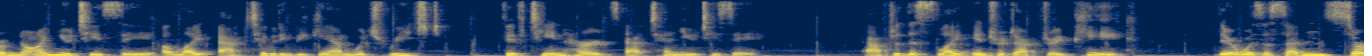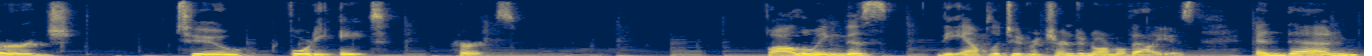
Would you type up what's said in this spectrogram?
From 9 UTC, a light activity began which reached 15 hertz at 10 UTC. After this slight introductory peak, there was a sudden surge to 48 hertz. Following this the amplitude returned to normal values. And then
